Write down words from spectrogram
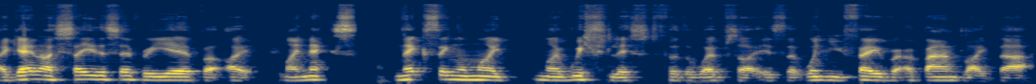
Again, I say this every year, but I my next next thing on my my wish list for the website is that when you favorite a band like that,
